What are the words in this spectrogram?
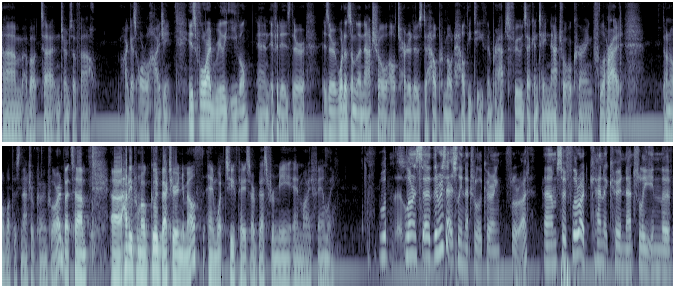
um, about uh, in terms of. I guess oral hygiene. Is fluoride really evil? And if it is, there is there what are some of the natural alternatives to help promote healthy teeth and perhaps foods that contain natural occurring fluoride? Don't know about this natural occurring fluoride, but um, uh, how do you promote good bacteria in your mouth? And what toothpaste are best for me and my family? Well, uh, Lawrence, uh, there is actually natural occurring fluoride. Um, so fluoride can occur naturally in the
